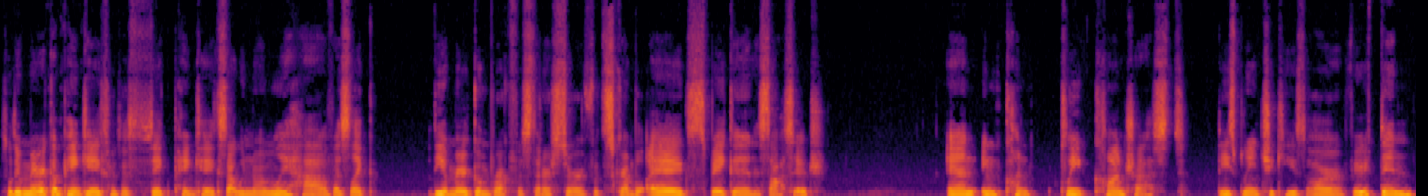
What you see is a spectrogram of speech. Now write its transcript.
So the American pancakes are the thick pancakes that we normally have as like the American breakfast that are served with scrambled eggs, bacon, and sausage. And in complete contrast, these blinchikis are very thin.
